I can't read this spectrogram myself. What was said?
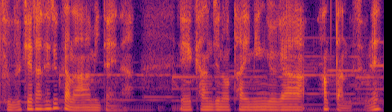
続けられるかなみたいな感じのタイミングがあったんですよね。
